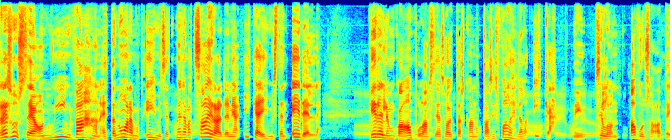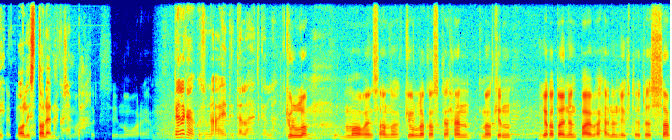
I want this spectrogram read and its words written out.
Resursseja on niin vähän, että nuoremmat ihmiset menevät sairaiden ja ikäihmisten edelle. Kirillin mukaan ambulanssia soittaisi kannattaa siis valehdella ikä, niin silloin avunsaanti olisi todennäköisempää. Pelkääkö sun äiti tällä hetkellä? Kyllä, mä voin sanoa kyllä, koska hän melkein joka toinen päivä hänen yhteydessä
